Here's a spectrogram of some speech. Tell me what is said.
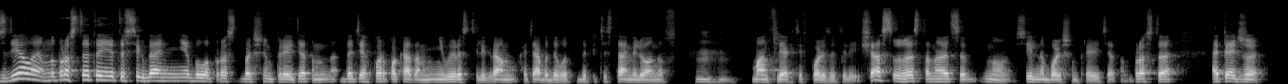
Сделаем, но просто это, это всегда не было просто большим приоритетом до тех пор, пока там не вырос Telegram хотя бы до, вот, до 500 миллионов monthly active пользователей. Сейчас уже становится ну, сильно большим приоритетом. Просто, опять же,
